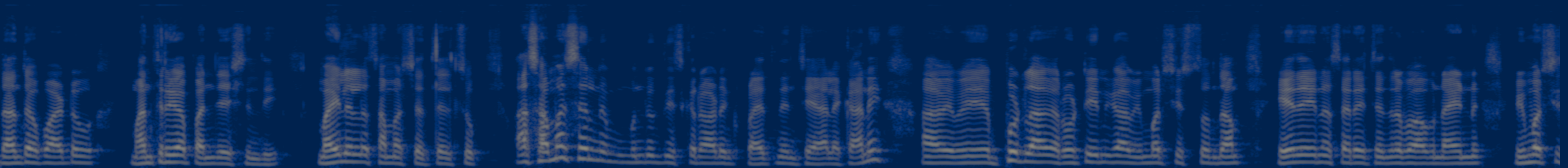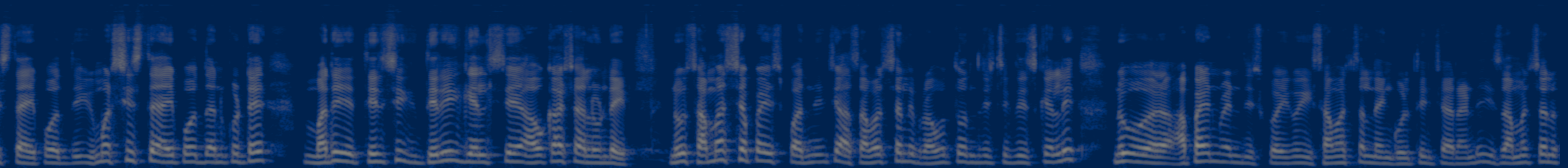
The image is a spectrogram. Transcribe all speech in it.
దాంతోపాటు మంత్రిగా పనిచేసింది. మహిళల సమస్య తెలుసు. ఆ సమస్యల్ని ముందుకు తీసుకురావడానికి ప్రయత్నం చేయాలి. కానీ ఎప్పుడులాగా రొటీన్గా విమర్శిస్తుందాం. ఏదైనా సరే చంద్రబాబు నాయుడిని విమర్శిస్తే అయిపోద్ది. విమర్శిస్తే అయిపోద్ది అనుకుంటే మరి తిరిగి తిరిగి గెలిచే అవకాశాలు ఉండవు నువ్వు సమస్యపై స్పందించి ఆ సమస్యల్ని ప్రభుత్వం దృష్టికి తీసుకెళ్ళి నువ్వు అపాయింట్మెంట్ తీసుకో. ఈ సమస్యలు నేను గుర్తించానండి. ఈ సమస్యలు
